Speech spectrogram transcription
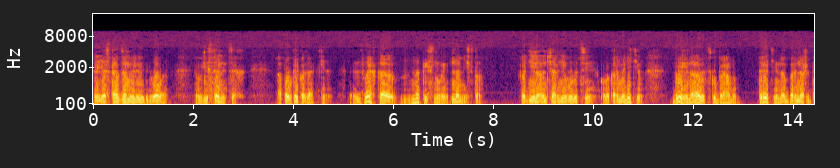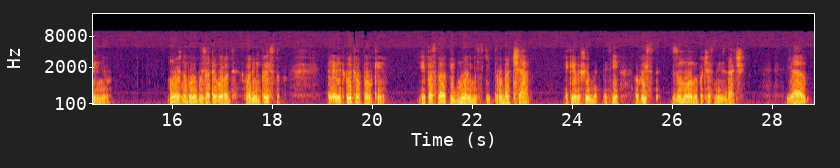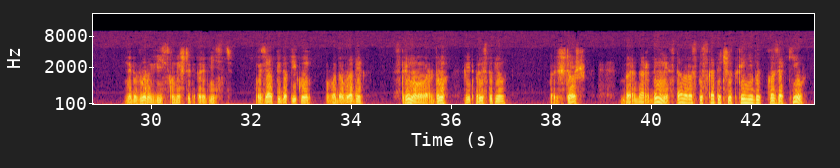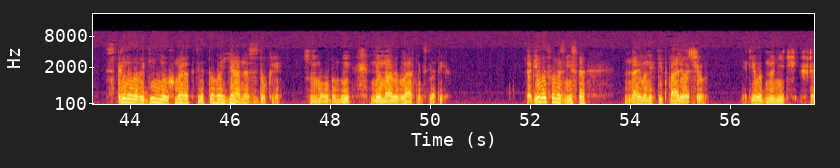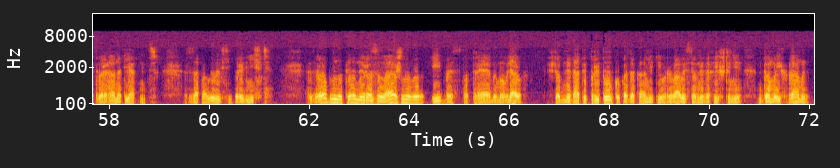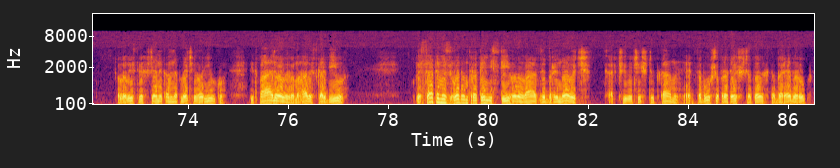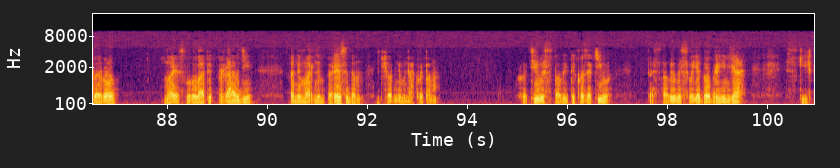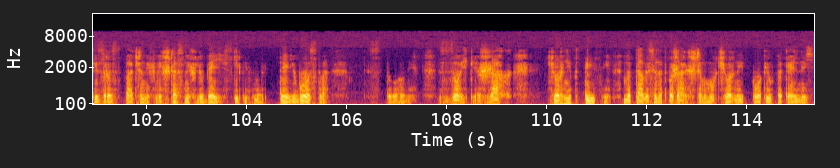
Я став за милю від Львова в лісеницях, а полки козацькі злегка натиснули на місто. Одні на гончарній вулиці коло Кармелітів, другі на Галицьку браму, треті на Бернардинів. Можна було б взяти город в один приступ, та я відкликав полки і послав під мури міські трубача, який лишив на списі лист з умовами почесної здачі. Я не дозволив війську нищити передмість узяв під опіку водоводи, стримував орду від приступів. То й що ж, Бернардини стали розпускати чутки, ніби козаків, стримало видіння у хмарах святого Яна з дуклі, мов би ми не мали власних святих. Тоді вислано з міста найманих підпалювачів, які в одну ніч з четверга на п'ятницю запалили всі передмістя. Зроблено те нерозважливо і без потреби, мовляв, щоб не дати притулку козакам, які вривалися в незахищені доми й храми, лили священикам на плечі горілку, підпалювали, вимагали скарбів. Писатиме згодом про те міський голова Зебринович, харчуючи щутками, забувши про те, що той, хто бере до рук перо, має слугувати правді а не марним пересудам і чорним наклепам. Хотіли спалити козаків, та спалили своє добре ім'я. Скільки зрозпачених, нещасних людей, скільки смертей, убоства, стогони, зойки, жах, чорні птиці металися над пожарищем, мов чорний попіл пекельний.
